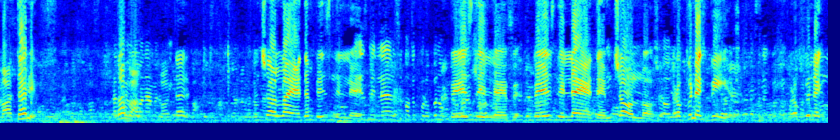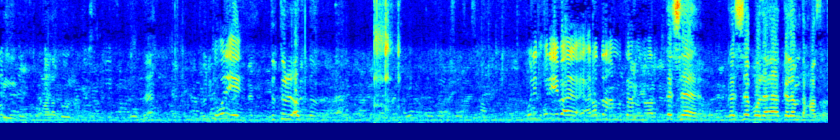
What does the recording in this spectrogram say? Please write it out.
معترف. طبعا. معترف إن شاء الله اعدام بإذن الله. بإذن الله ثقتك في ربنا. بإذن الله بإذن الله اعدام إن شاء الله. ربنا كبير. ربنا كبير. على طول. تقولي إيه؟ دكتور الأطفال. قولي تقولي إيه بقى؟ ردا عن المتهم النهارده؟ كذاب. كذاب ولا الكلام ده حصل.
